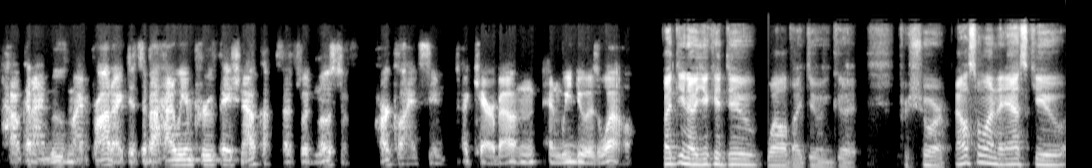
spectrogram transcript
how can I move my product, it's about how do we improve patient outcomes. That's what most of our clients seem to care about, and, and we do as well. But you know, you could do well by doing good, for sure. I also wanted to ask you.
